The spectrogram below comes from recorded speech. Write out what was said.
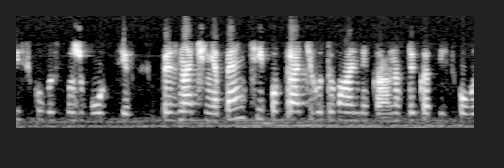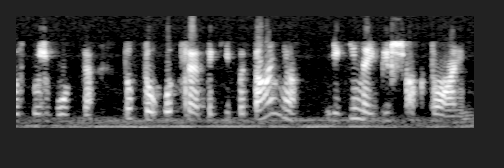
військовослужбовців, призначення пенсії по втраті годувальника, наприклад, військовослужбовця. Тобто, оце такі питання, які найбільш актуальні.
